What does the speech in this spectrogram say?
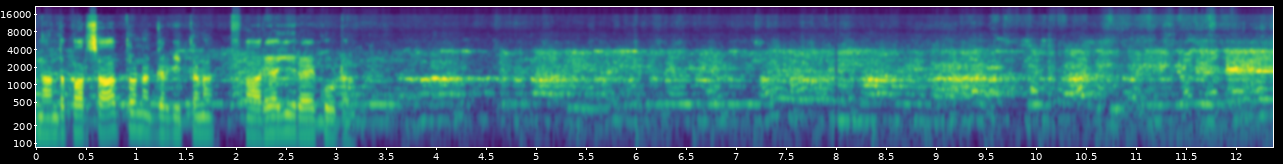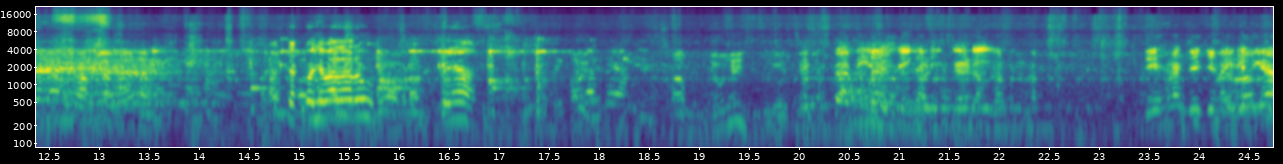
ਆਨੰਦਪੁਰ ਸਾਹਿਬ ਤੋਂ ਨਗਰ ਕੀਰਤਨ ਆ ਰਿਹਾ ਜੀ ਰੈਕੋਟ चक्कर से आ रहा हूँ। देखना जे जे नहीं दिया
